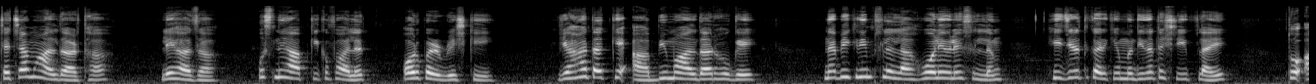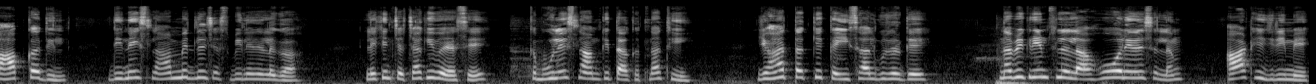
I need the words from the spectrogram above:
चचा मालदार था, लिहाजा उसने आपकी कफालत और परवरिश की। यहाँ तक कि आप भी मालदार हो गए। नबी करीम सल्लल्लाहु अलैहि वसल्लम हिजरत करके मदीना तशरीफ़ लाए तो आपका दिल दीन इस्लाम में दिलचस्पी लेने लगा। लेकिन चचा की वजह से कबूल इस्लाम की ताकत ना थी। यहाँ तक कि कई साल गुजर गए। नबी करीम सल्लल्लाहु अलैहि वसल्लम आठ हिजरी में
